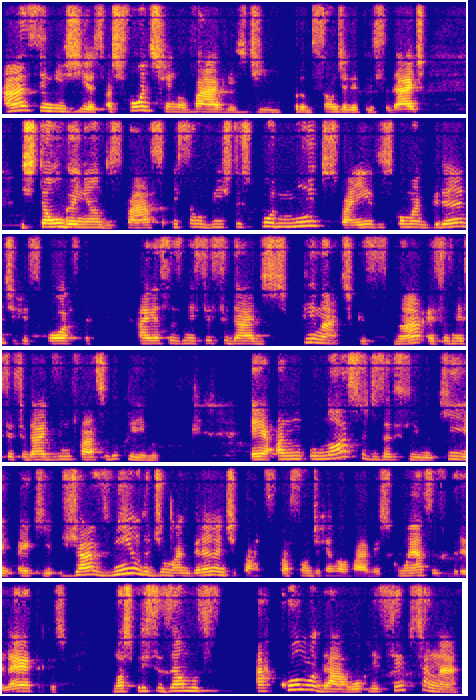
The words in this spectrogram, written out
As energias, as fontes renováveis de produção de eletricidade estão ganhando espaço e são vistas por muitos países como a grande resposta a essas necessidades climáticas, né? essas necessidades em face do clima. É, a, o nosso desafio aqui é que, já vindo de uma grande participação de renováveis com essas hidrelétricas, nós precisamos acomodar ou recepcionar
